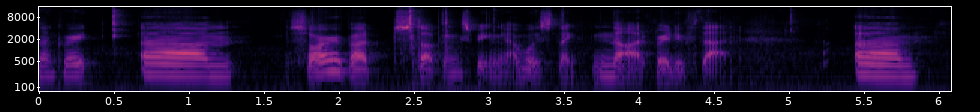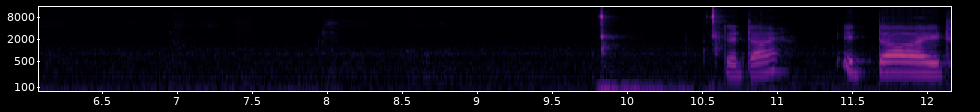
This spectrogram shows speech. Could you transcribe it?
not great. Um, sorry about stopping speaking. I was like not ready for that. Um, did it die? It died.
